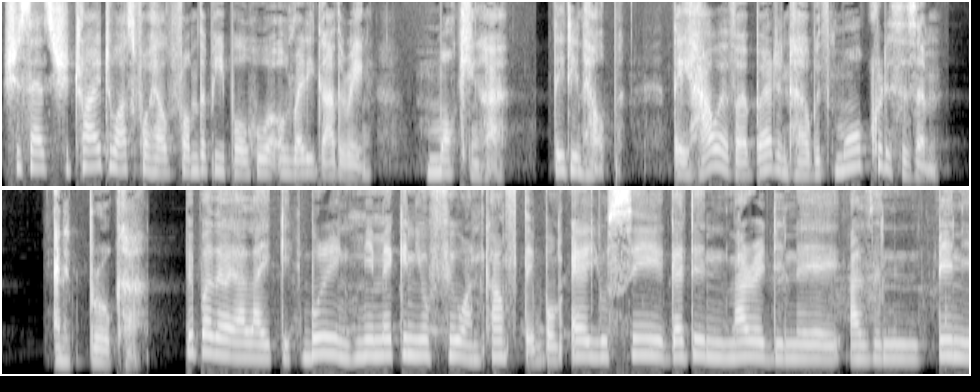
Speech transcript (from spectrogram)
She says she tried to ask for help from the people who were already gathering, mocking her. They didn't help. They, however, burdened her with more criticism, and it broke her. People they were like bullying me, making you feel uncomfortable. Uh, you see, getting married in a, as in being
